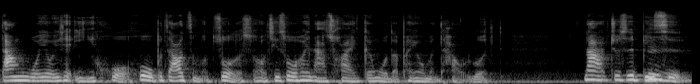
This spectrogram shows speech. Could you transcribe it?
当我有一些疑惑或我不知道怎么做的时候，其实我会拿出来跟我的朋友们讨论，那就是彼此、嗯、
